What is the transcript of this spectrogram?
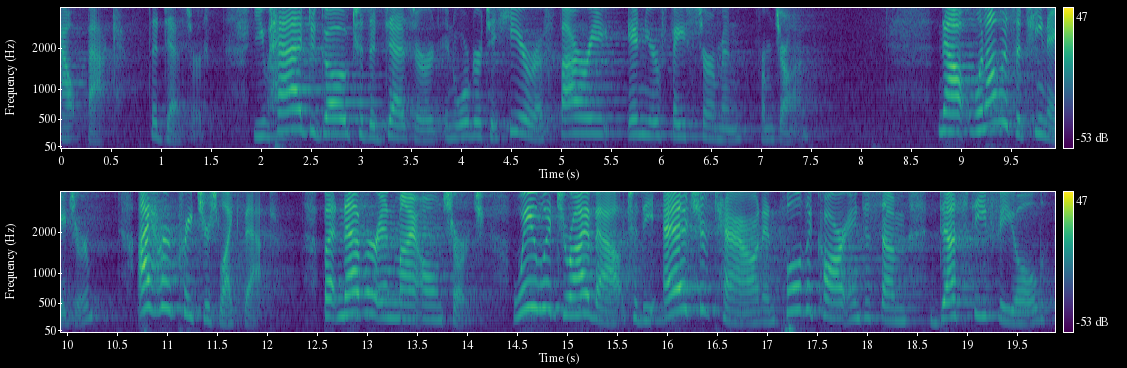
outback, the desert. You had to go to the desert in order to hear a fiery, in your face sermon from John. Now, when I was a teenager, I heard preachers like that, but never in my own church. We would drive out to the edge of town and pull the car into some dusty field,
